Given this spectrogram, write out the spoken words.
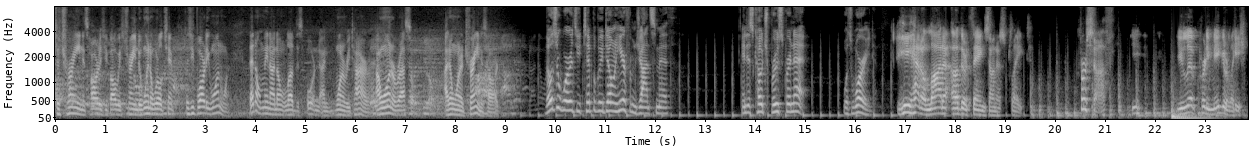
to train as hard as you've always trained, to win a world champ because you've already won one. That don't mean I don't love the sport and I want to retire. I want to wrestle. I don't want to train as hard. Those are words you typically don't hear from John Smith. And his coach Bruce Burnett was worried. He had a lot of other things on his plate. First off, you, you live pretty meagerly,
